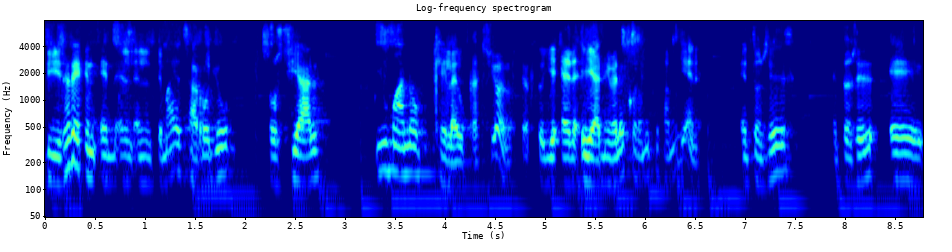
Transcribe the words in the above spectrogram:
divisas en, el tema de desarrollo social y humano que la educación, ¿cierto? Y, a nivel económico también. Entonces, entonces eh,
